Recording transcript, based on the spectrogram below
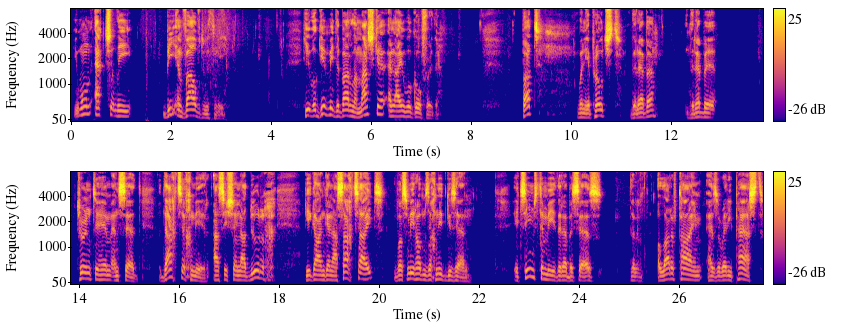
He won't actually be involved with me he will give me the bottle of mashke and I will go further. But when he approached the Rebbe, the Rebbe turned to him and said, Dacht mir, als ich durchgegangen a Sachzeit, was mir haben sich nicht gesehen. It seems to me, the Rebbe says, that a lot of time has already passed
